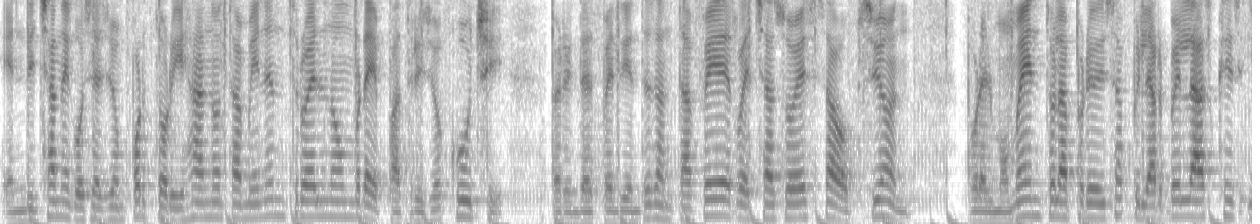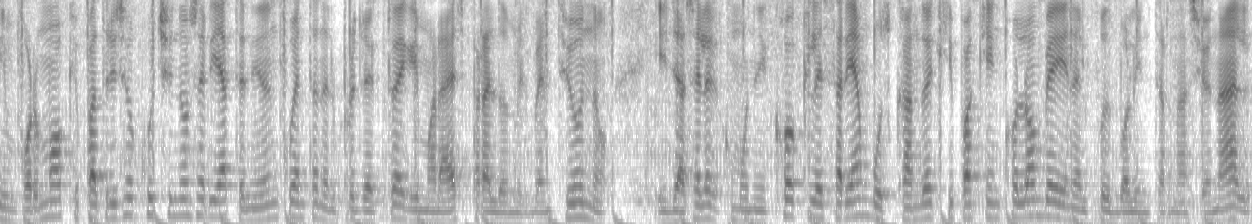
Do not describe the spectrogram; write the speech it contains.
En dicha negociación por Torijano también entró el nombre de Patricio Cucci, pero Independiente Santa Fe rechazó esta opción. Por el momento, la periodista Pilar Velázquez informó que Patricio Cucci no sería tenido en cuenta en el proyecto de Guimaraes para el 2021 y ya se le comunicó que le estarían buscando equipo aquí en Colombia y en el fútbol internacional.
